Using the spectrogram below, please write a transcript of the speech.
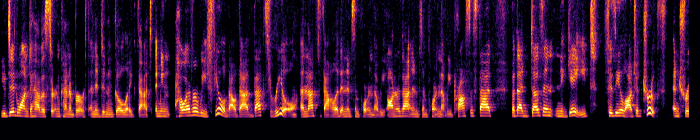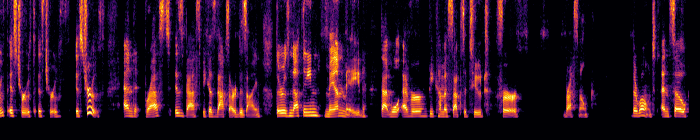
you did want to have a certain kind of birth and it didn't go like that. I mean, however we feel about that, that's real and that's valid. And it's important that we honor that and it's important that we process that. But that doesn't negate physiologic truth. And truth is truth is truth is truth. And breast is best because that's our design. There is nothing man made that will ever become a substitute for breast milk. There won't. And so,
